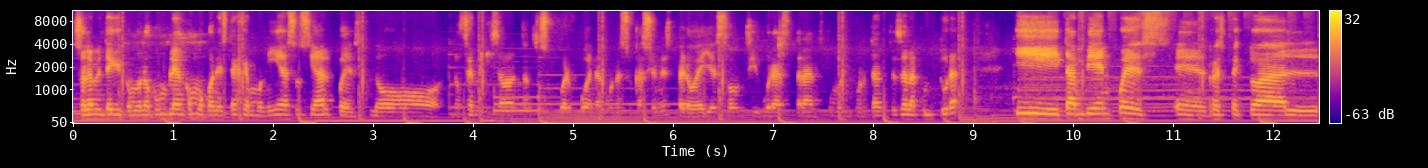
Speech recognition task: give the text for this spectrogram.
solamente que como no cumplían como con esta hegemonía social, pues no, no feminizaban tanto su cuerpo en algunas ocasiones, pero ellas son figuras trans como importantes de la cultura. Y también pues eh, respecto al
